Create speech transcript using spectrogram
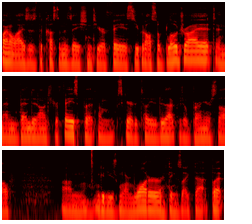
finalizes the customization to your face. You could also blow dry it and then bend it onto your face, but I'm scared to tell you to do that because you'll burn yourself. Um, you could use warm water, and things like that. But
